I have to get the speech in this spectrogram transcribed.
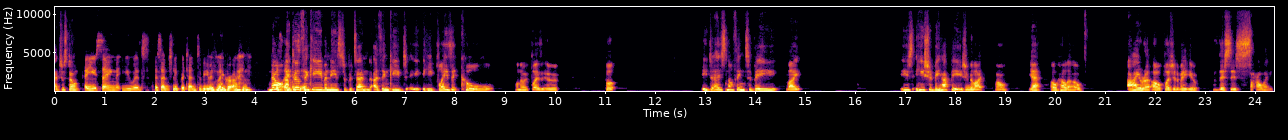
I just don't. Are you saying that you would essentially pretend to be with Meg Ryan? No, I don't think he even needs to pretend. I think he he, he plays it cool. Well, no, he plays it, uh, but he does nothing to be like. He's he should be happy. He should be Mm. like, oh yeah, oh hello, Ira. Oh, pleasure to meet you. This is Sally.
